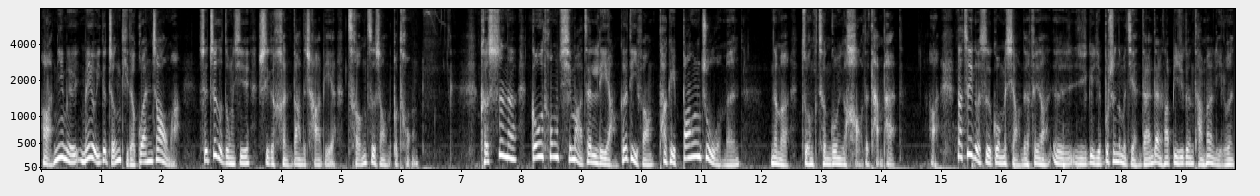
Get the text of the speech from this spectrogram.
啊，你没没有一个整体的关照嘛，所以这个东西是一个很大的差别，层次上的不同。可是呢，沟通起码在两个地方，它可以帮助我们。那么做成功一个好的谈判，啊，那这个是跟我们想的非常呃一个也不是那么简单，但是它必须跟谈判理论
